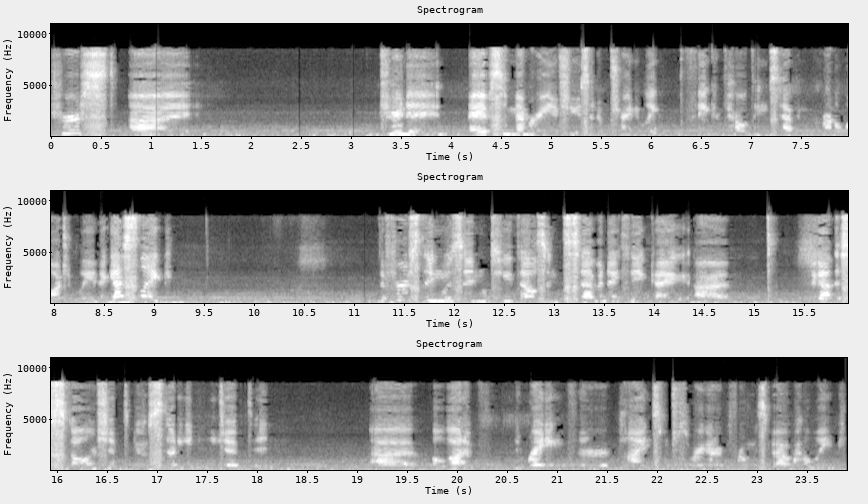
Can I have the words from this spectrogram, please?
First, uh, trying to, I have some memory issues and I'm trying to like think of how things happened chronologically. And I guess like the first thing was in 2007, I think. I uh, I got this scholarship to go study in Egypt, and uh, a lot of the writing for Pines, which is where I got it from, was about how like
